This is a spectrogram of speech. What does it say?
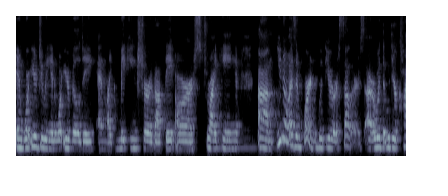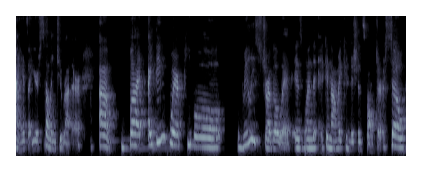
and what you're doing and what you're building and like making sure that they are striking um, you know as important with your sellers or with with your clients that you're selling to rather. Um, but i think where people really struggle with is when the economic conditions falter. So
